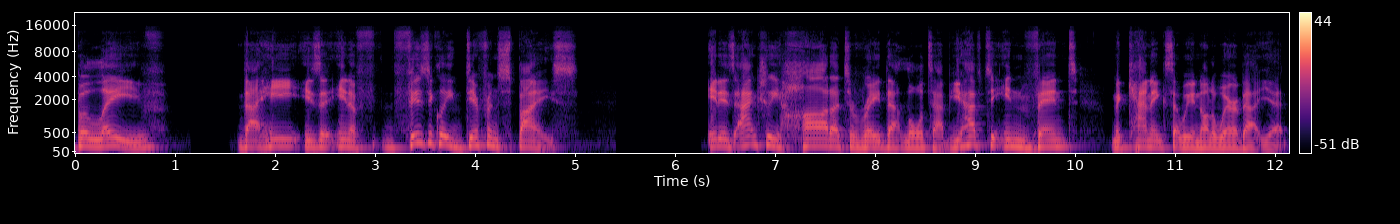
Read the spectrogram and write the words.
believe that he is in a physically different space, it is actually harder to read that lore tab. You have to invent mechanics that we are not aware about yet.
